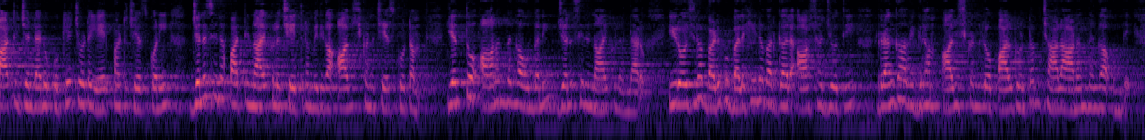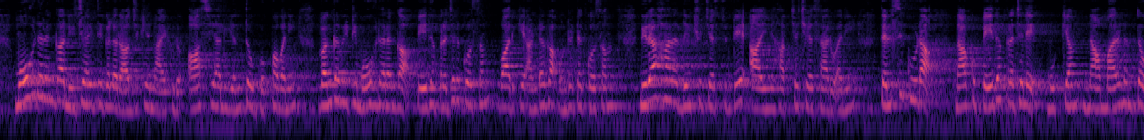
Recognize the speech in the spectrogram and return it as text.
పార్టీ జెండాను ఒకే చోట ఏర్పాటు చేసుకుని జనసేన పార్టీ నాయకుల చేతుల మీదుగా ఆవిష్కరణ చేసుకోవటం ఎంతో ఆనందంగా ఉందని జనసేన నాయకులు అన్నారు. ఈ రోజున బడుగు బలహీన వర్గాల ఆశాజ్యోతి రంగా విగ్రహం ఆవిష్కరణలో పాల్గొనడం చాలా ఆనందంగా ఉంది. మోహనరంగా నిజాయితీ గల రాజకీయ నాయకుడు ఆశయాలు ఎంతో గొప్పవని వంగవీటి మోహనరంగా పేద ప్రజల కోసం వారికి అండగా ఉండటం కోసం నిరాహార దీక్ష చేస్తుంటే ఆయన్ని హత్య చేశారు అని తెలిసి కూడా నాకు పేద ప్రజలే ముఖ్యం నా మరణంతో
